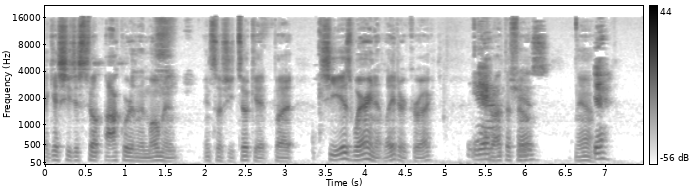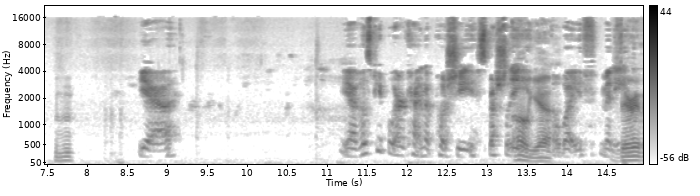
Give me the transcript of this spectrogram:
I guess she just felt awkward in the moment, and so she took it. But she is wearing it later, correct? Yeah. Throughout the she film. is. Yeah. Yeah. Mm-hmm. Yeah. Yeah, those people are kind of pushy, especially Oh, yeah. the wife, Minnie. Very.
